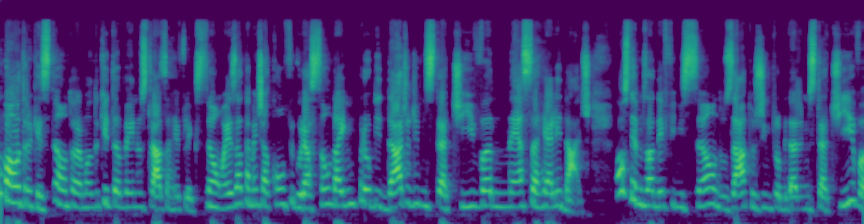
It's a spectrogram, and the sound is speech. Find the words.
uma outra questão, doutor Armando, que também nos traz a reflexão, é exatamente a configuração da improbidade administrativa nessa realidade. Nós temos a definição dos atos de improbidade administrativa,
